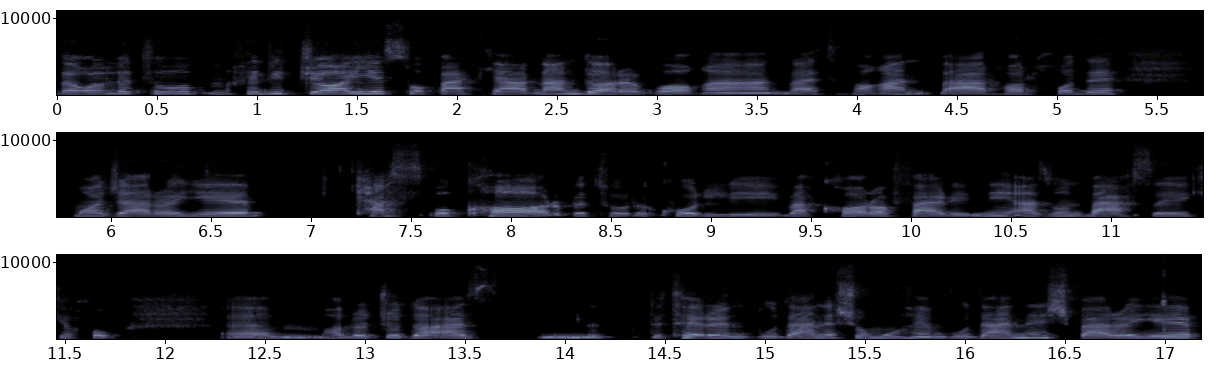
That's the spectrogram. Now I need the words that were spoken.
به قول تو خیلی جای صحبت کردن داره واقعا و اتفاقا به هر حال خود ماجرای کسب و کار به طور کلی و کارآفرینی از اون بحثایی که خب حالا جدا از ترند بودنش و مهم بودنش برای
